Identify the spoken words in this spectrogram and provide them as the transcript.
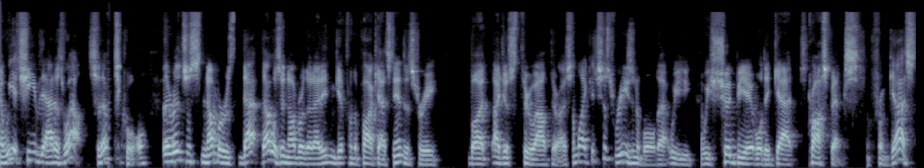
and we achieved that as well. So that's cool. There was just numbers that that was a number that I didn't get from the podcast industry, but I just threw out there. So I'm like, it's just reasonable that we we should be able to get prospects from guests.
